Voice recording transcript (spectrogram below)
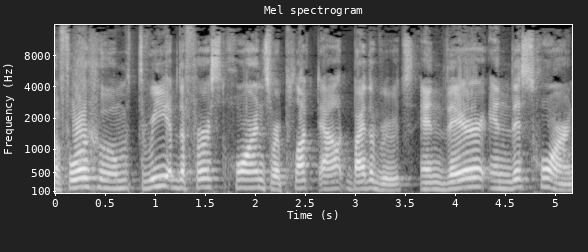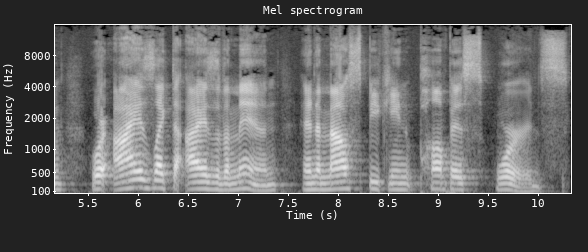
before whom three of the first horns were plucked out by the roots, and there in this horn were eyes like the eyes of a man, and a mouth speaking pompous words.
